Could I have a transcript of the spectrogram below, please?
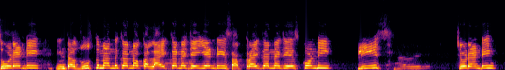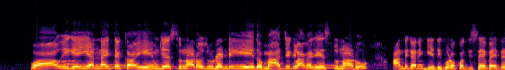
చూడండి ఇంత చూస్తున్నందుకన్నా ఒక లైక్ అన్న చెయ్యండి సబ్స్క్రైబ్ అన్న చేసుకోండి ప్లీజ్. చూడండి. వావ్ ఇక ఈ అన్న అయితే ఏం చేస్తున్నాడో చూడండి ఏదో మ్యాజిక్ లాగా చేస్తున్నాడు. అందుకని ఇది కూడా కొద్దిసేపు అయితే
